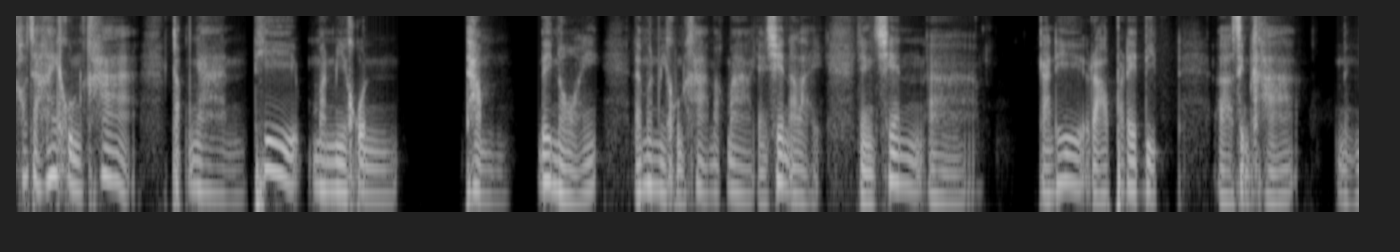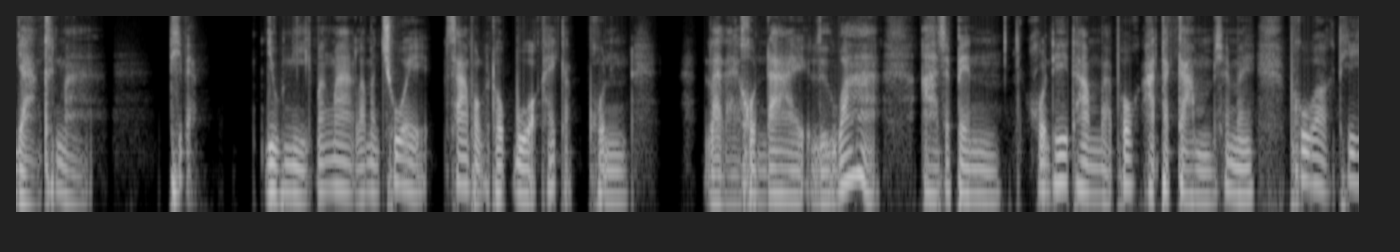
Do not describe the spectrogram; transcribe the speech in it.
เขาจะให้คุณค่ากับงานที่มันมีคนทำได้น้อย แล้วมันมีคุณค่ามากๆ อย่างเช่นอะไร อย่างเช่นการที่เราประดิษฐ์สินค้าหนึ่งอย่างขึ้นมา ที่แบบ unique มากๆ แล้วมันช่วยสร้างผลกระทบบวกให้กับคนหลาย ๆ คนได้ หรือว่าอาจจะเป็นคนที่ทำแบบพวกหัตถกรรมใช่ไหมพวกที่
